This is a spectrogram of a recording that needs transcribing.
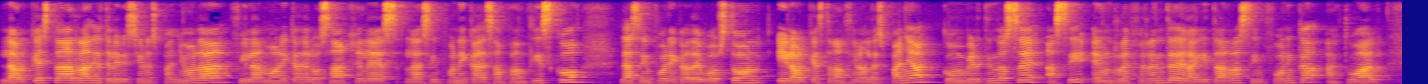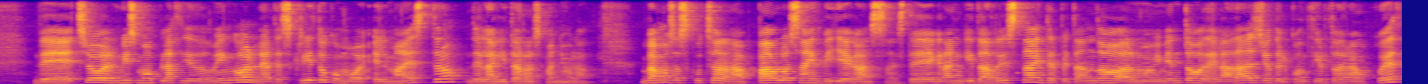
la Orquesta Radio Televisión Española, Filarmónica de Los Ángeles, la Sinfónica de San Francisco, la Sinfónica de Boston y la Orquesta Nacional de España, convirtiéndose así en un referente de la guitarra sinfónica actual. De hecho, el mismo Plácido Domingo le ha descrito como el maestro de la guitarra española. Vamos a escuchar a Pablo Sainz Villegas, este gran guitarrista, interpretando al movimiento del Adagio del concierto de Aranjuez,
